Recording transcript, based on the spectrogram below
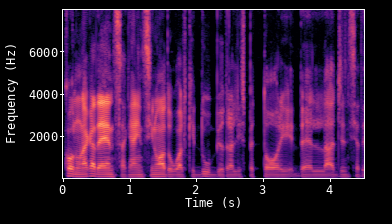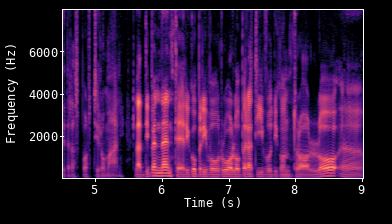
con una cadenza che ha insinuato qualche dubbio tra gli ispettori dell'Agenzia dei Trasporti Romani. La dipendente ricopriva un ruolo operativo di controllo, eh,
